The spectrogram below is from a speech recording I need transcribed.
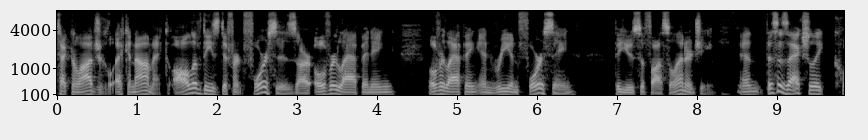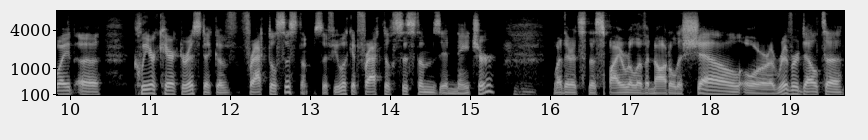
technological, economic. All of these different forces are overlapping, overlapping and reinforcing the use of fossil energy. And this is actually quite a clear characteristic of fractal systems. If you look at fractal systems in nature, mm-hmm. whether it's the spiral of a nautilus shell or a river delta,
